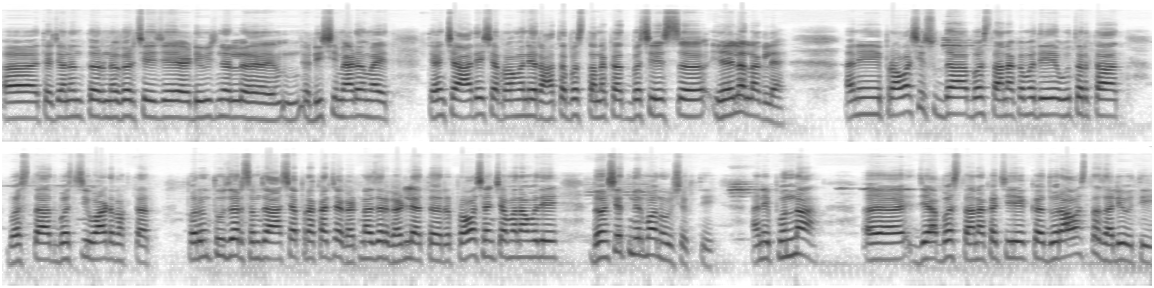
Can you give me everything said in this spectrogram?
त्याच्यानंतर नगरचे जे डिव्हिजनल डी सी मॅडम आहेत त्यांच्या आदेशाप्रमाणे राहता बस स्थानकात बसेस यायला लागल्या. आणि प्रवासीसुद्धा बस स्थानकामध्ये उतरतात बसतात बसची वाट बघतात. परंतु जर समजा अशा प्रकारच्या घटना जर घडल्या तर प्रवाशांच्या मनामध्ये दहशत निर्माण होऊ शकते. आणि पुन्हा ज्या बस स्थानकाची एक दुरावस्था झाली होती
